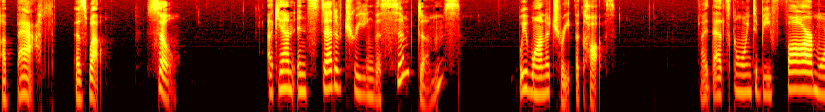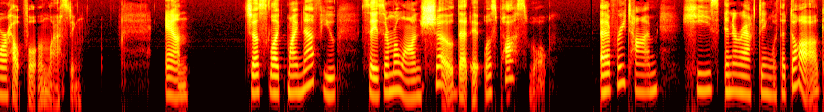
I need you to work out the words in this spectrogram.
a bath as well. So, again, instead of treating the symptoms, we want to treat the cause. Right? That's going to be far more helpful and lasting. And just like my nephew, Cesar Millan showed that it was possible. Every time he's interacting with a dog,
